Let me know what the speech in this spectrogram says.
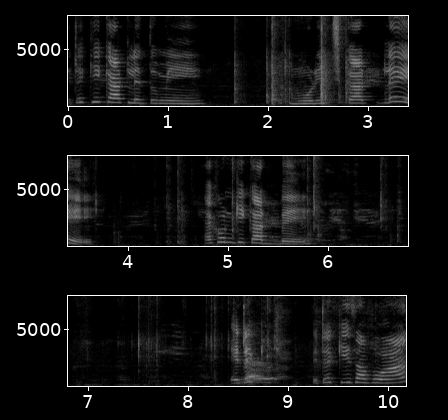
এটা কি কাটলে তুমি? মরিচ কাটলে? এখন কি কাটবে? এটা এটা কি সাফওয়ান?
